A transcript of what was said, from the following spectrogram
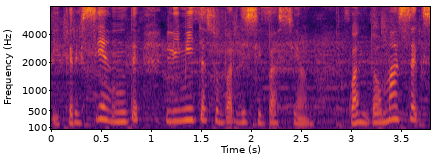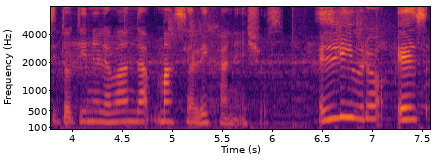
y creciente limita su participación. Cuanto más éxito tiene la banda, más se alejan ellos. El libro es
